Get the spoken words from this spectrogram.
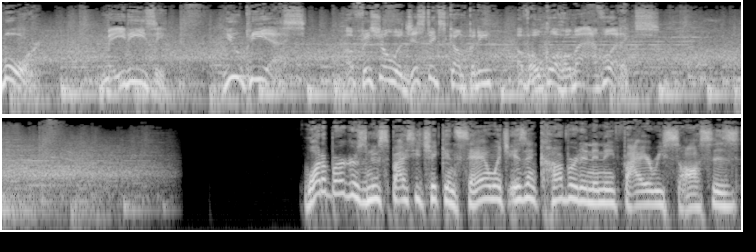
More. Made easy. UPS, official logistics company of Oklahoma Athletics. Whataburger's new spicy chicken sandwich isn't covered in any fiery sauces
